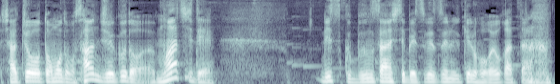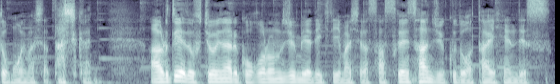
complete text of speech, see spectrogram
社長ともども39度マジでリスク分散して別々に受ける方が良かったなと思いました。確かに。ある程度不調になる心の準備はできていましたがさすがに39度は大変です。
